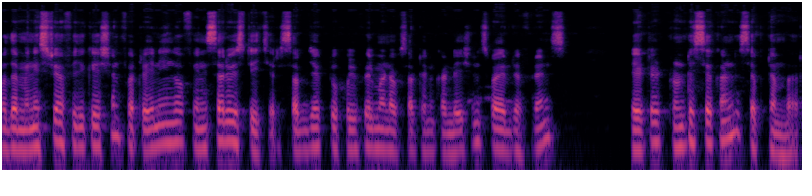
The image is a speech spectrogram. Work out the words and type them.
of the Ministry of Education for training of in-service teachers subject to fulfillment of certain conditions by reference dated twenty second September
